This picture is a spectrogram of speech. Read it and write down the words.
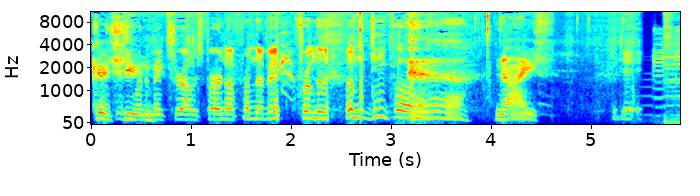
Good Just wanted to make sure I was far enough from the from the from the decoy. Yeah, nice. I did.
